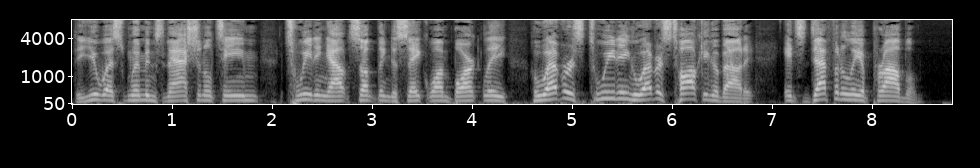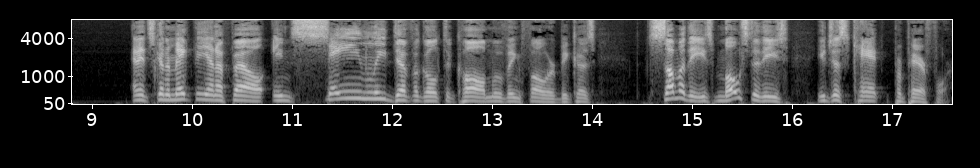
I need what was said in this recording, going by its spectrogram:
the U.S. women's national team tweeting out something to Saquon Barkley, whoever's tweeting, whoever's talking about it, it's definitely a problem. And it's going to make the NFL insanely difficult to call moving forward because some of these, most of these, you just can't prepare for.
